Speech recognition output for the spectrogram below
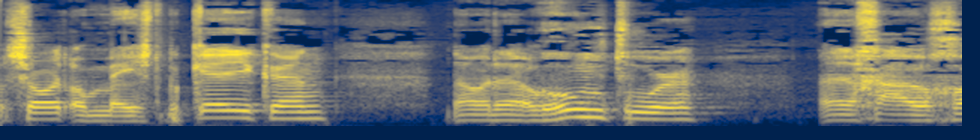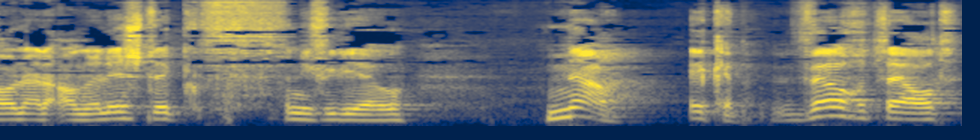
soort op meest bekeken. Nou, de roomtour, en dan gaan we gewoon naar de analytic van die video. Nou, ik heb wel geteld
